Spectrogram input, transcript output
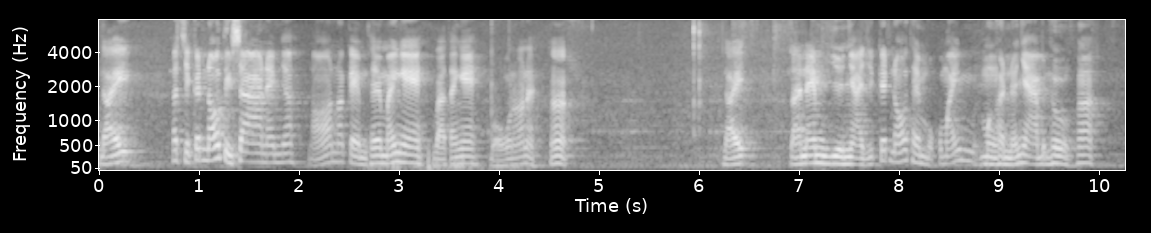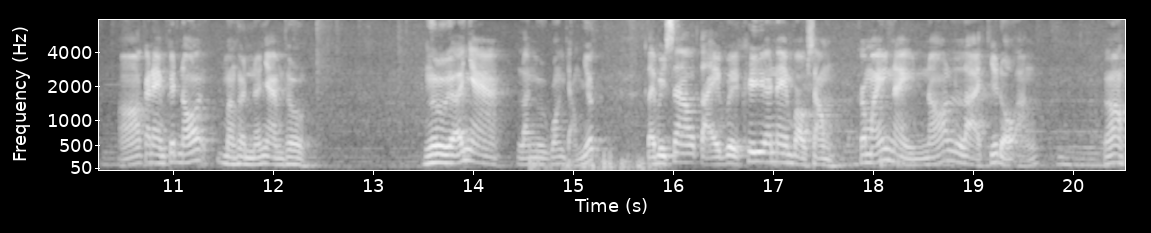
Đấy, nó sẽ kết nối từ xa anh em nhé đó, nó kèm thêm máy nghe và tai nghe, bộ của nó này ha. đấy, là anh em về nhà chỉ kết nối thêm một cái máy màn hình ở nhà bình thường, ha. Đó, các anh em kết nối màn hình ở nhà bình thường. Người ở nhà là người quan trọng nhất. Tại vì sao? Tại vì khi anh em vào sòng, cái máy này nó là chế độ ẩn đúng không?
